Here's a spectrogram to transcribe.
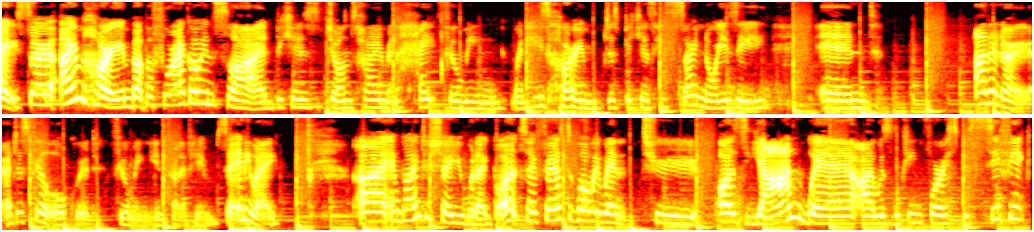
Okay, so I am home, but before I go inside, because John's home and I hate filming when he's home just because he's so noisy and I don't know, I just feel awkward filming in front of him. So anyway, I am going to show you what I got. So first of all, we went to Oz Yarn where I was looking for a specific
